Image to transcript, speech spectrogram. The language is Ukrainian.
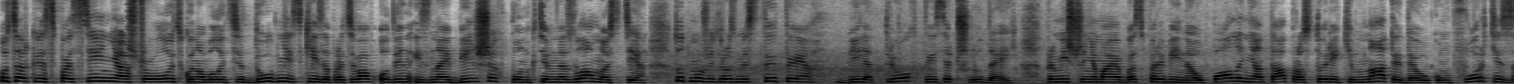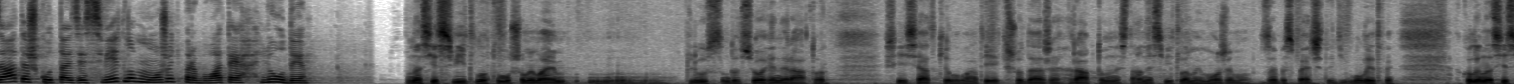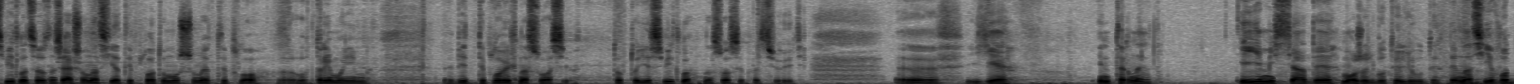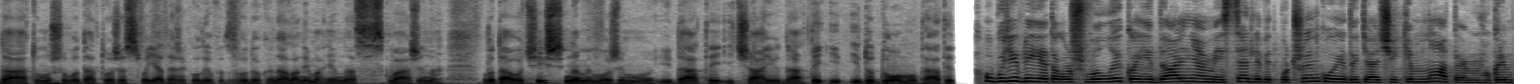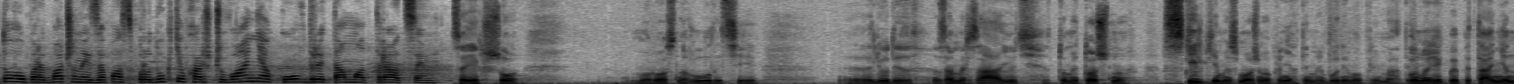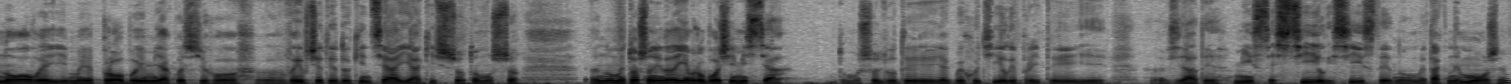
У церкві Спасіння, що у Луцьку на вулиці Дубнівській, запрацював один із найбільших пунктів незламності. Тут можуть розмістити біля трьох тисяч людей. Приміщення має безперебійне опалення та просторі кімнати, де у комфорті, затишку та зі світлом можуть перебувати люди. У нас є світло, тому що ми маємо плюс до всього генератор 60 кВт. І якщо навіть раптом не стане світла, ми можемо забезпечити дім молитви. Коли у нас є світло, це означає, що у нас є тепло, тому що ми тепло е, отримуємо від теплових насосів. Тобто є світло, насоси працюють. Е, Є інтернет. І є місця, де можуть бути люди. Де в нас є вода, тому що вода теж своя, навіть коли з водоканала немає, в нас скважина. Вода очищена, ми можемо і дати, і чаю дати, і, і додому дати. У будівлі є також велика їдальня, місця для відпочинку і дитячі кімнати. Окрім того, передбачений запас продуктів харчування, ковдри та матраци. Це якщо мороз на вулиці, е, люди замерзають, то ми точно. Скільки ми зможемо прийняти, ми будемо приймати. Воно якби питання нове, і ми пробуємо якось його е, вивчити до кінця, як і що, тому що е, ну, ми точно не надаємо робочі місця, тому що люди якби хотіли прийти і взяти місце, стіл і сісти. Ну ми так не можемо.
